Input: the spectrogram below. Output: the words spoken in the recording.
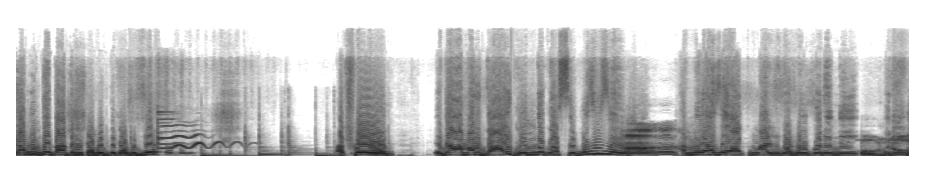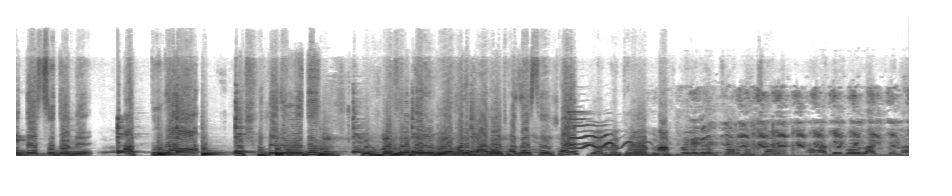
কাপড় দে, তাড়াতাড়ি কাপড় দে, কাপড় দে। আর শোন, এটা আমার গায়ে গন্ধ বুঝেছিস? আমি আজ এক মাস গোসল করিনি শীতের সিজনে। আর তোরা এই শীতের মধ্যে গোসল করবি আমার পাগল সাজাচ্ছিস হ্যাঁ? চেয়ারম্যান সাহেব মাফ করে দেন চেয়ারম্যান সাহেব আমাদের বউ লাগবে না।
